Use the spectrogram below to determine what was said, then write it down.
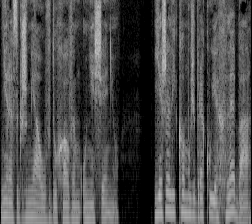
nieraz grzmiał w duchowym uniesieniu. Jeżeli komuś brakuje chleba,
